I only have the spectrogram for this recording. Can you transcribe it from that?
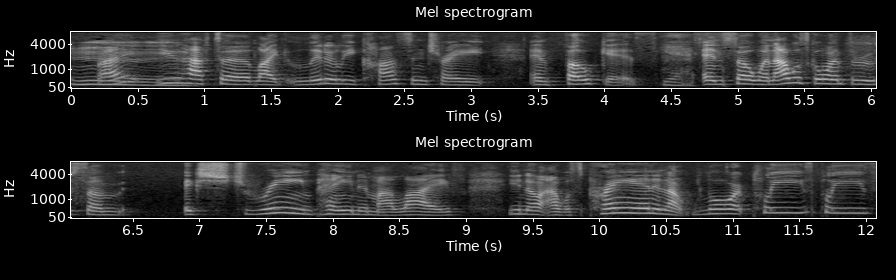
Mm. Right? You have to like literally concentrate and focus. Yes. And so when I was going through some extreme pain in my life. You know, I was praying and I, Lord, please, please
